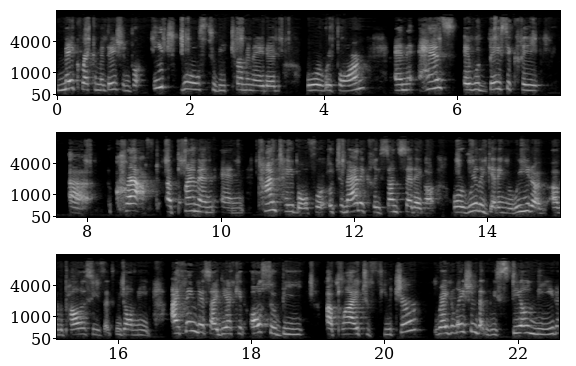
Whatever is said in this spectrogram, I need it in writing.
make recommendation for each rules to be terminated or reformed and hence it would basically uh, craft a plan and, and, timetable for automatically sunsetting or, or really getting rid of, of the policies that we don't need. I think this idea can also be applied to future regulation that we still need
